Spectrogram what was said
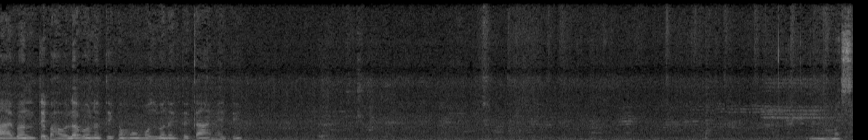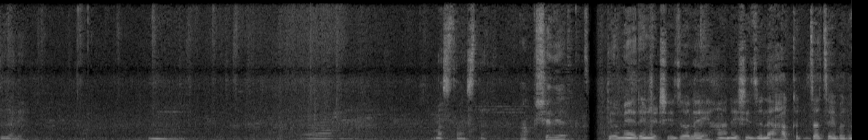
काय बनवते भावला बनवते का मोमोज बनवते काय माहिती? मस्त झाले. मस्त मस्त. अक्षर ते मॅरिनेट शिजवलंय हा नाही शिजवला हा कच्चाच आहे बघा.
